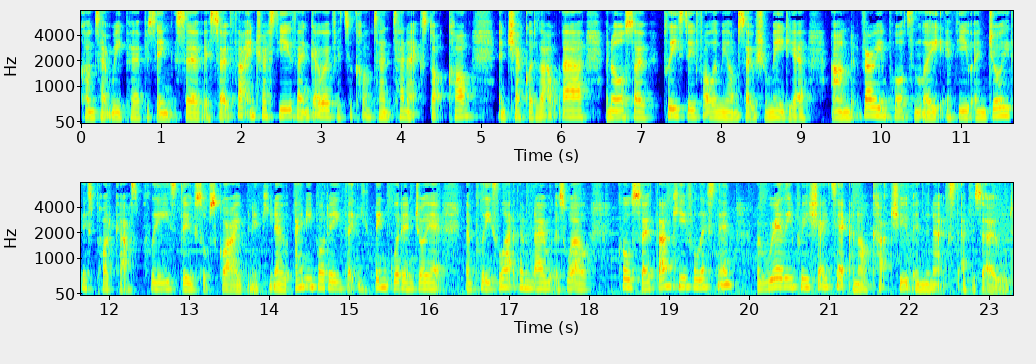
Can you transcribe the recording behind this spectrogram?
content repurposing service. So if that interests you, then go over to content10x.com and check us out there. And also, please do follow me on social media. And very importantly, if you enjoy this podcast, please do subscribe. And if you know anybody that you think would enjoy it, then please let them know as well. Cool. So thank you for listening. I really appreciate it, and I'll catch you in the next episode.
